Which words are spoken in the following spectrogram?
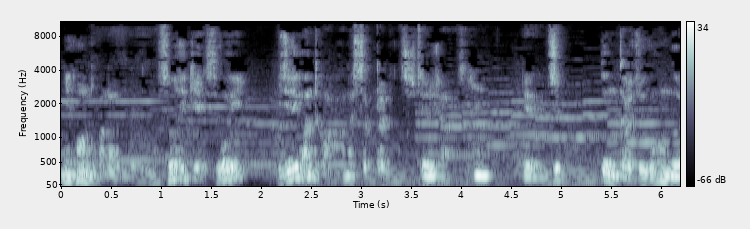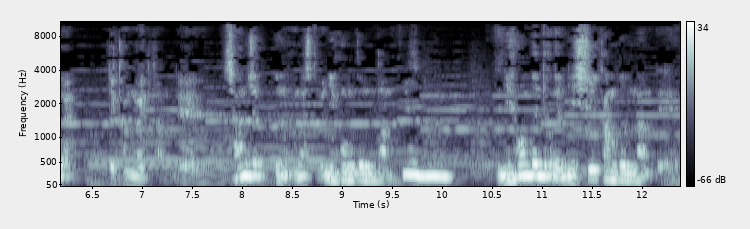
2本とかなるんで、正直すごい1時間とか話しちゃったりしてるじゃないですか。で、10分から15分ぐらいって考えてたんで、30分話しても2本分なんです。うんうん、2本分ってことは2週間分なんで、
